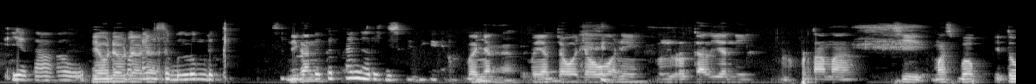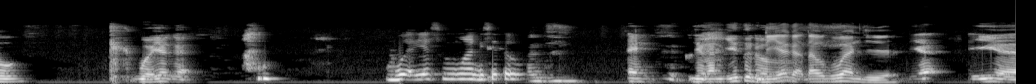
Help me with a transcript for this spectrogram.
Iya tahu. Ya udah udah Makanya udah. sebelum deket sebelum kan- deket kan harus diselidiki. Banyak banyak cowok-cowok nih menurut kalian nih. Pertama, si Mas Bob itu buaya gak? Buaya semua di situ. Eh, jangan gitu dong. dia nggak tahu gua anjir Dia iya.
